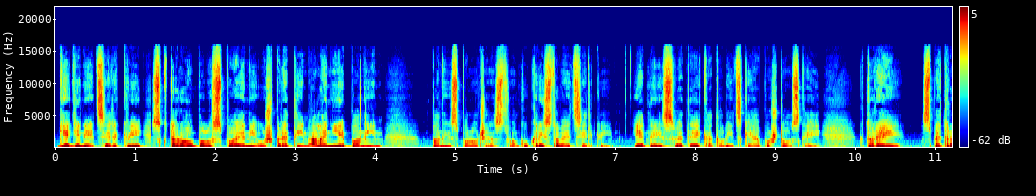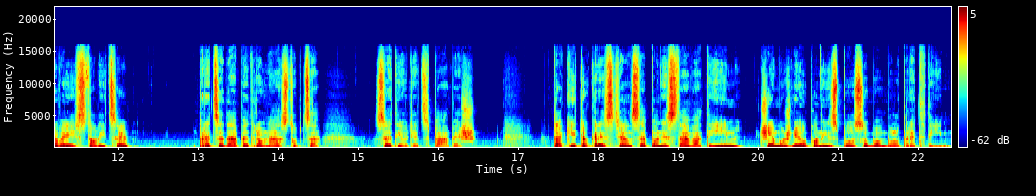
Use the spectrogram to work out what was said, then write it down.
k jedinej cirkvi, s ktorou bol spojený už predtým, ale nie plným, plným spoločenstvom, ku Kristovej cirkvi, jednej svetej katolíckej apoštolskej, ktorej z Petrovej stolice predsedá Petrov nástupca, svätý otec pápež. Takýto kresťan sa plne stáva tým, čím už neúplným spôsobom bol predtým.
